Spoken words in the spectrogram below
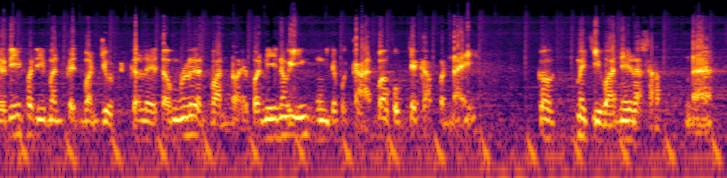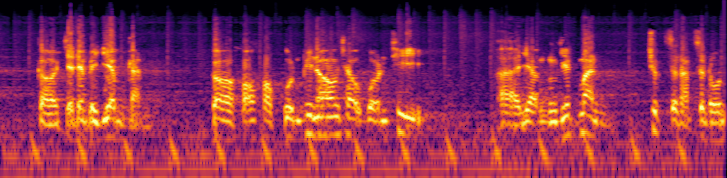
ร็วๆนี้พอดีมันเป็นวันหยุดก็เลยต้องเลื่อนวันหน่อย วันนี้น้องอิงคงจะประกาศว่าผมจะกลับวันไหน ก็ไม่กี่วันนี้แหละครับ นะ ก็จะได้ไปเยี่ยมกัน ก็ขอขอบคุณพี่น้องชาวบนที่ยังยึดมั่นชุดสนับสนุน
